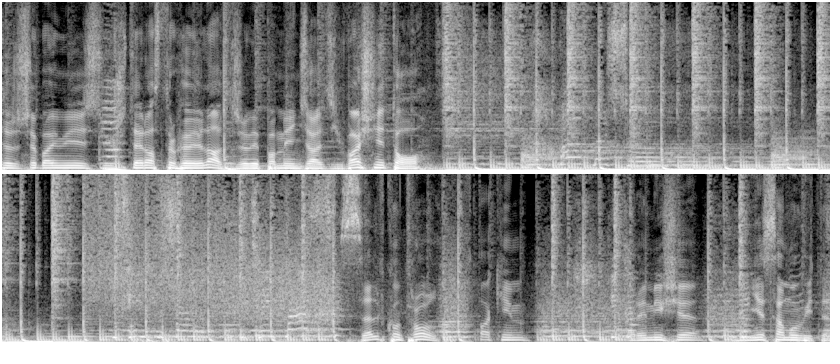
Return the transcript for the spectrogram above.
Myślę, że trzeba mieć już teraz trochę lat, żeby pamiętać właśnie to. Self-control w takim remisie niesamowitym.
